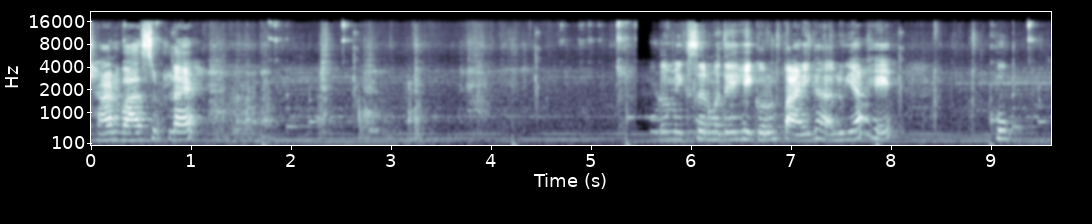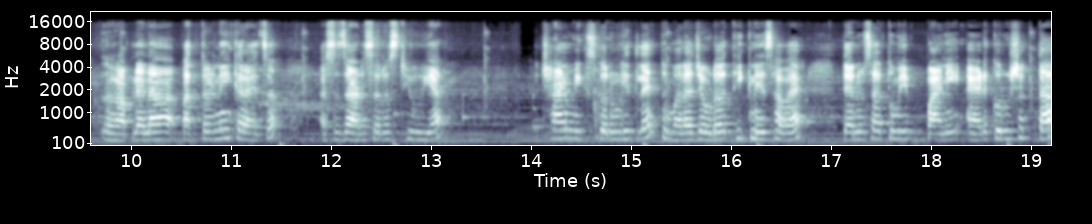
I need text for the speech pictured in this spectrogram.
छान वास सुटलाय. आहे मिक्सरमध्ये हे करून पाणी घालूया. हे खूप आपल्याला पातळ नाही करायचं. असं जाडसरच ठेवूया. छान मिक्स करून घेतलं आहे तुम्हाला जेवढं थिकनेस हवा आहे त्यानुसार तुम्ही पाणी ॲड करू शकता.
